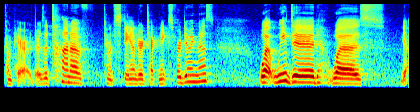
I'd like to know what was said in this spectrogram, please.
compared. There's a ton of kind of standard techniques for doing this. What we did was, yeah,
